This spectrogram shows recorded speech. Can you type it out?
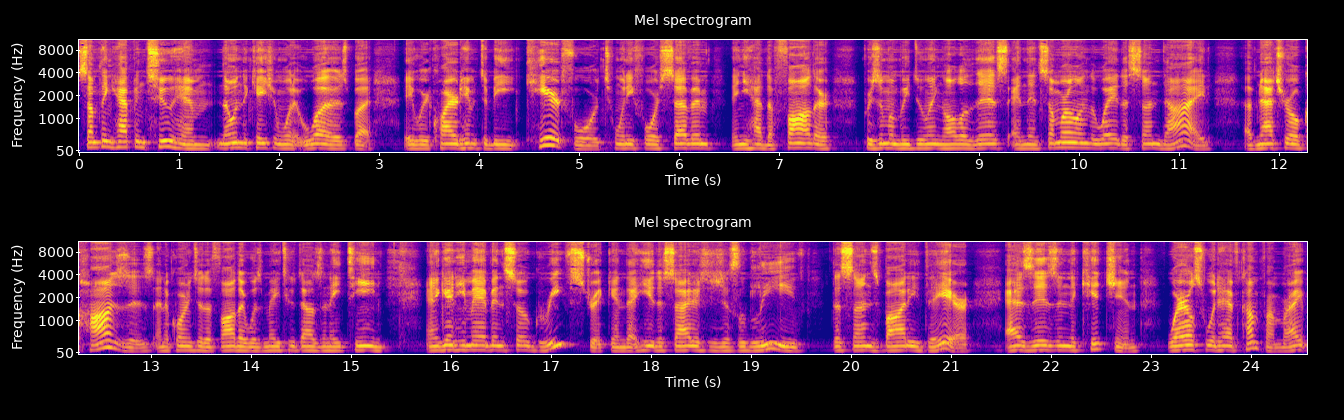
Something happened to him, no indication what it was, but it required him to be cared for 24-7. Then you had the father presumably doing all of this, and then somewhere along the way, the son died of natural causes, and according to the father, was May 2018. And again, he may have been so grief-stricken that he decided to just leave the son's body there, as is in the kitchen. Where else would it have come from, right?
